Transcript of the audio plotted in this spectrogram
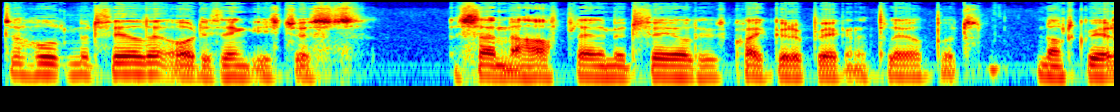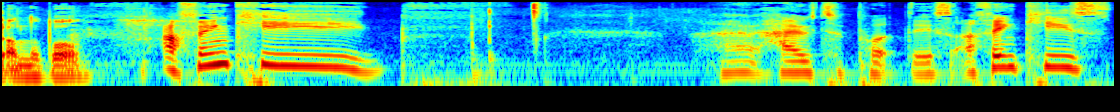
to hold midfielder, or do you think he's just a centre half playing in midfield who's quite good at breaking the play up, but not great on the ball? I think he. How, how to put this? I think he's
